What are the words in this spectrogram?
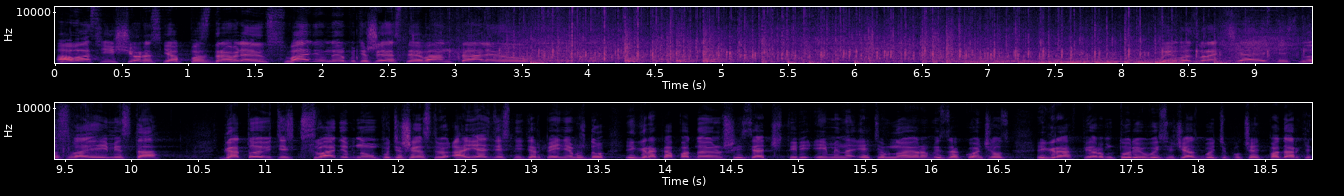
А вас еще раз я поздравляю. Свадебное путешествие в Анталию. Вы возвращаетесь на свои места, готовитесь к свадебному путешествию, а я здесь с нетерпением жду игрока под номером 64. Именно этим номером и закончилась игра в первом туре. Вы сейчас будете получать подарки.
